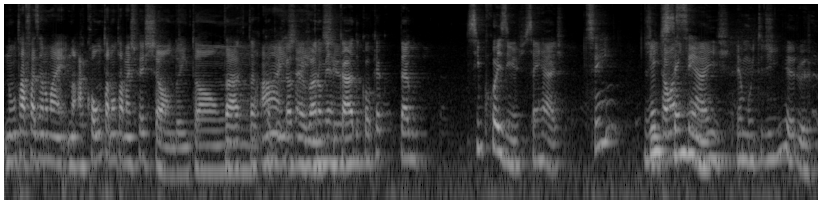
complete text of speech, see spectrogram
não tá fazendo mais. A conta não tá mais fechando, então. Tá, tá ai, complicado. Vai no gente. mercado, qualquer. Pego cinco coisinhas, 100 reais. Sim. Gente, então, 100 assim, reais é muito dinheiro.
